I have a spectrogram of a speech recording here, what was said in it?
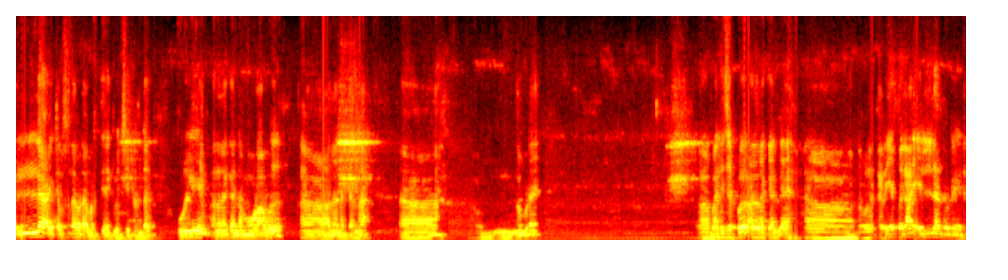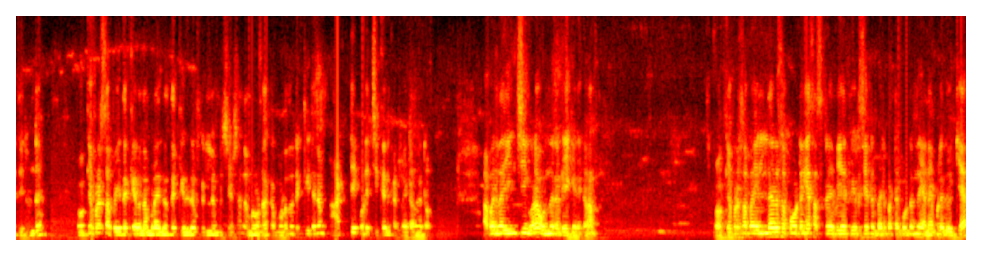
എല്ലാ ഐറ്റംസും അവിടെ വൃത്തിയാക്കി വെച്ചിട്ടുണ്ട്. ഉള്ളിയും അതിനൊക്കെ തന്നെ മുളവ് അതിനൊക്കെ തന്നെ നമ്മുടെ മല്ലിച്ചപ്പ് അതിനൊക്കെ തന്നെ നമ്മുടെ കറിവേപ്പില എല്ലാം ഇവിടെ എടുത്തിട്ടുണ്ട്. ഓക്കെ ഫ്രണ്ട്സ് അപ്പൊ ഇതൊക്കെയാണ് നമ്മുടെ ഇന്നത്തെ കിടിലം കിടിലം വിശേഷം. നമ്മൾ ഉണ്ടാക്കാൻ പോകുന്നത് ഒരു കിടിലം അടിപൊളി ചിക്കൻ കട്ട്ലേറ്റ് ആണ് കേട്ടോ. അപ്പൊ എന്താ ഇഞ്ചിയും കൂടെ ഒന്ന് റെഡിയാക്കി എടുക്കണം. ഓക്കെ ഫ്രണ്ട്സ് അപ്പൊ എല്ലാവരും സപ്പോർട്ട് ചെയ്യുക സബ്സ്ക്രൈബ് ചെയ്യുക തീർച്ചയായിട്ടും ബെൽബട്ടൺ കൊണ്ടുവന്ന് എനേബിൾ ചെയ്ത് വെക്കുക.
